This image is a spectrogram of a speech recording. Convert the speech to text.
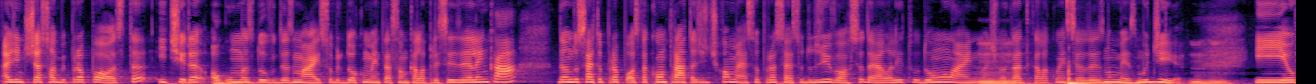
a gente já sobe proposta e tira algumas dúvidas mais sobre documentação que ela precisa elencar. Dando certo proposta, contrata, a gente começa o processo do divórcio dela ali, tudo online, um uhum. advogado que ela conheceu às vezes no mesmo dia. Uhum. E eu,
